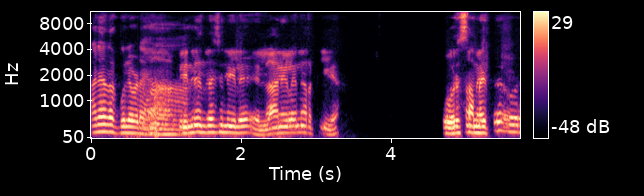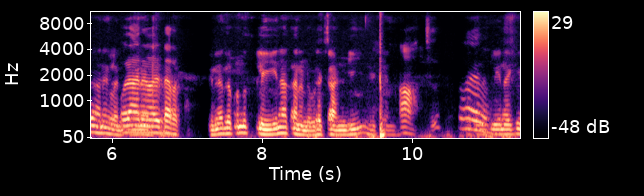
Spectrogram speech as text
ആന ഇറക്കൂല ഇവിടെ? ആ, പിന്നെ എന്താ വെച്ചിട്ടുണ്ടെങ്കിൽ എല്ലാ ആനകളെയും ഇറക്കില്ല. ഒരു സമയത്ത് ഒരു ആനകളെ ഒരു ആനകളായിട്ട് ഇറക്കും. പിന്നെ ഇതൊക്കെ ഒന്ന് ക്ലീൻ ആക്കാനുണ്ട്. ഇവിടെ ചണ്ടി ആ ക്ലീൻ ആക്കി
